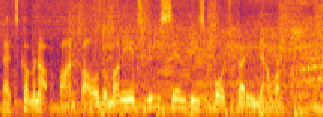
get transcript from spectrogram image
That's coming up on Follow the Money. It's VSIN, the Sports Betting Network.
